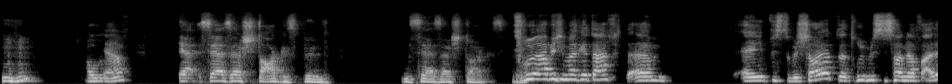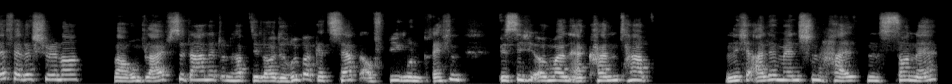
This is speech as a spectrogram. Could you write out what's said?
Mhm. Oh, ja? ja, sehr, sehr starkes Bild. Ein sehr, sehr starkes Bild. Früher habe ich immer gedacht, ähm, ey, bist du bescheuert? Da drüben ist die Sonne auf alle Fälle schöner warum bleibst du da nicht? Und habe die Leute rübergezerrt auf Biegen und Brechen, bis ich irgendwann erkannt habe, nicht alle Menschen halten Sonne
